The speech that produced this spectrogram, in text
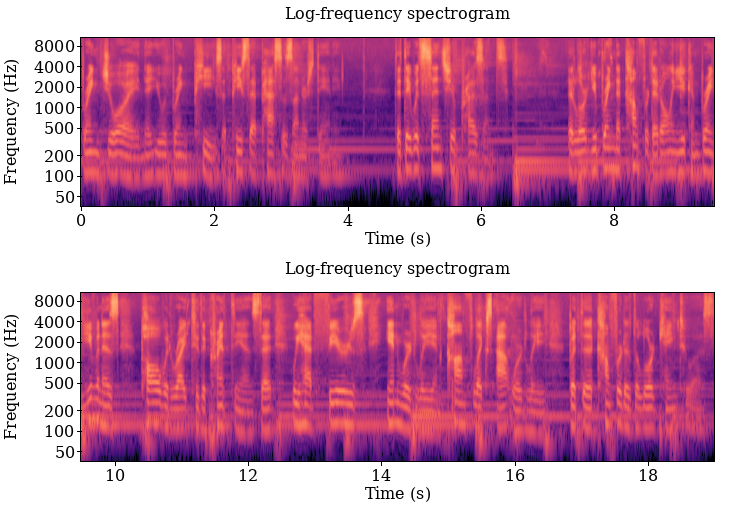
bring joy, that you would bring peace, a peace that passes understanding, that they would sense your presence that, Lord, you bring the comfort that only you can bring. Even as Paul would write to the Corinthians, that we had fears inwardly and conflicts outwardly, but the comfort of the Lord came to us.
